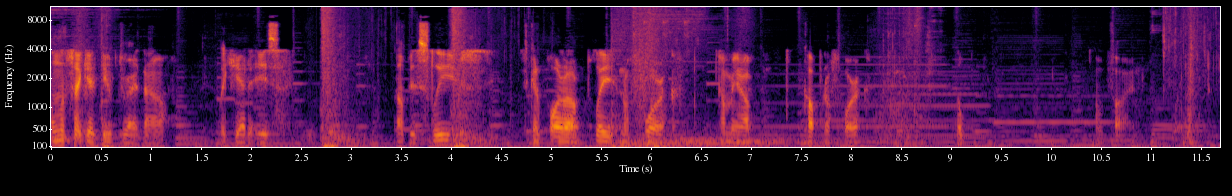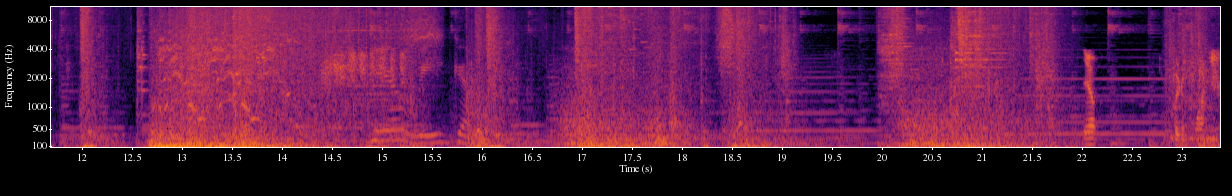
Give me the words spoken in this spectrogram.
Unless I get duped right now. Like he had an ace up his sleeves. He's gonna pull out a plate and a fork. I mean a cup and a fork. Nope. I'm fine. Here we go. Yep. Pretty much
